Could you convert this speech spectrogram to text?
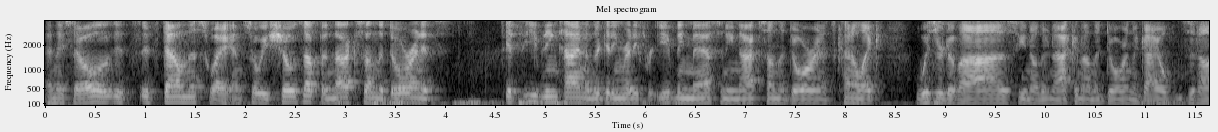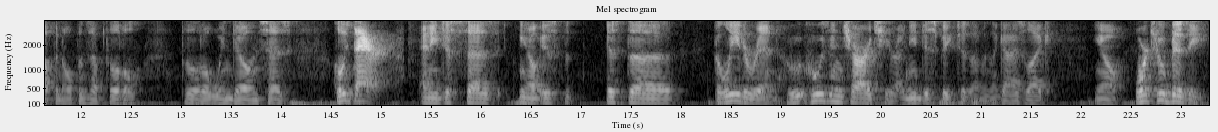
And they say, "Oh, it's it's down this way." And so he shows up and knocks on the door, and it's it's evening time and they're getting ready for evening mass and he knocks on the door and it's kind of like Wizard of Oz, you know, they're knocking on the door and the guy opens it up and opens up the little the little window and says, "Who's there?" And he just says, you know, is the is the the leader in? Who, who's in charge here? I need to speak to them. And the guy's like, you know, we're too busy.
